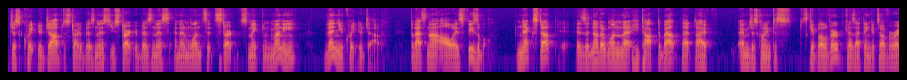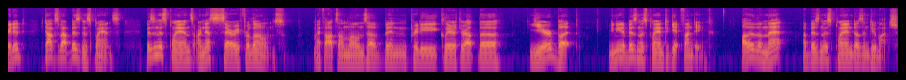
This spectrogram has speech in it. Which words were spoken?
just quit your job to start a business. You start your business, and then once it starts making money, then you quit your job. But that's not always feasible. Next up is another one that he talked about that I am just going to skip over because I think it's overrated. He talks about business plans. Business plans are necessary for loans. My thoughts on loans have been pretty clear throughout the year, but you need a business plan to get funding. Other than that, a business plan doesn't do much.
